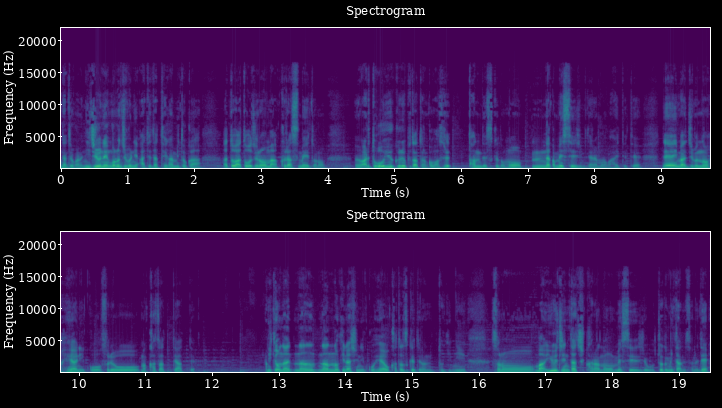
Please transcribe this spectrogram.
何て言うかな20年後の自分に宛てた手紙とかあとは当時のまあクラスメートの、あれどういうグループだったのか忘れたんですけども、うん、なんかメッセージみたいなものが入っててで今自分の部屋にこうそれをまあ飾ってあってで今日何の気なしにこう部屋を片付けてる時にそのまあ友人たちからのメッセージをちょっと見たんですよね。で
